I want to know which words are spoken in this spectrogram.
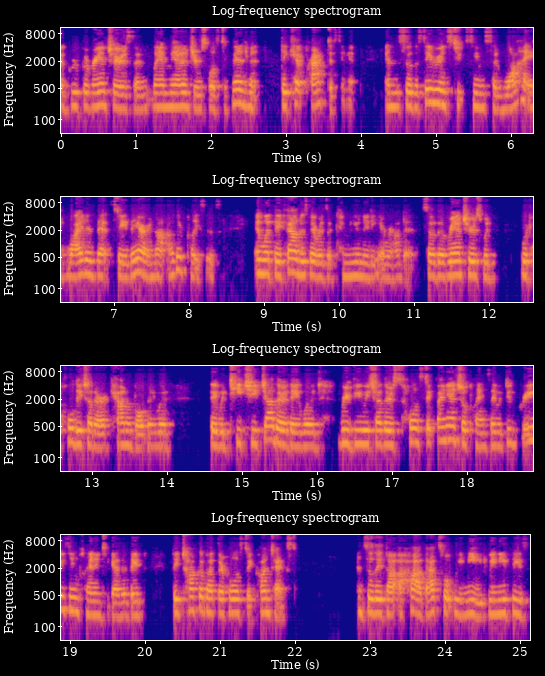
a group of ranchers and land managers holistic management, they kept practicing it. And so the Savory Institute team said, why? Why did that stay there and not other places? And what they found is there was a community around it. So the ranchers would would hold each other accountable. They would they would teach each other. They would review each other's holistic financial plans. They would do grazing planning together. They'd they talk about their holistic context. And so they thought, aha, that's what we need. We need these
